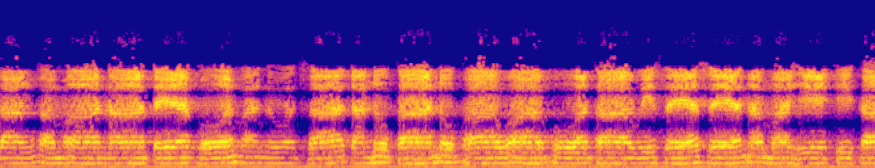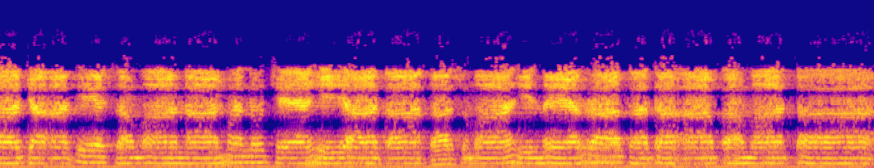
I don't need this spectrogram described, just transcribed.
กังขมานาเตโพมนุษสาตนุกานุภาวะปัวตาวิเศษเสนมหิติกาจะอธิสมานามนุเชหิยาตาตัสมาหิเนรักตาอาปมาตา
